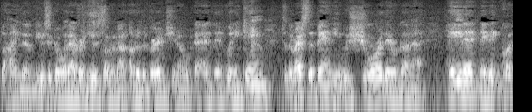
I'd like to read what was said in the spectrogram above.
behind the music or whatever? And he was talking about Under the Bridge. You know, and then when he came to the rest of the band, he was sure they were gonna hate it, and they didn't quite.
